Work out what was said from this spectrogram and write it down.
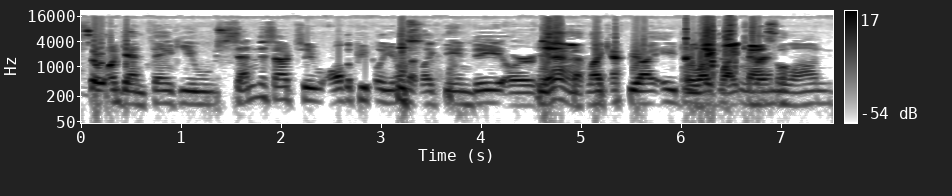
So again, thank you. Send this out to all the people you know that like D and D or Yeah. that like FBI agents Or like White Castle. on.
